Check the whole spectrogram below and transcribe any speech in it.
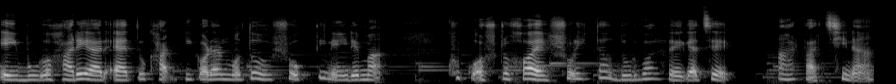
এই বুড়ো হারে আর এত খাটনি করার মতো শক্তি নেই রে মা। খুব কষ্ট হয়, শরীরটাও দুর্বল হয়ে গেছে, আর পারছি না।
